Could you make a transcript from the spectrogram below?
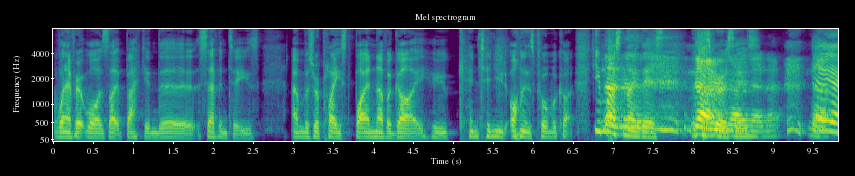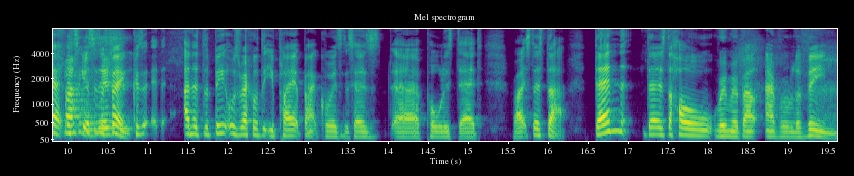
whenever it was, like back in the seventies, and was replaced by another guy who continued on as Paul McCartney. You no, must no, know no. this. The no, conspiracies. No, no, no, no. Yeah, yeah. This, this, is the thing because, and there's the Beatles record that you play it backwards and it says uh, Paul is dead. Right, so there's that. Then there's the whole rumor about Avril Lavigne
